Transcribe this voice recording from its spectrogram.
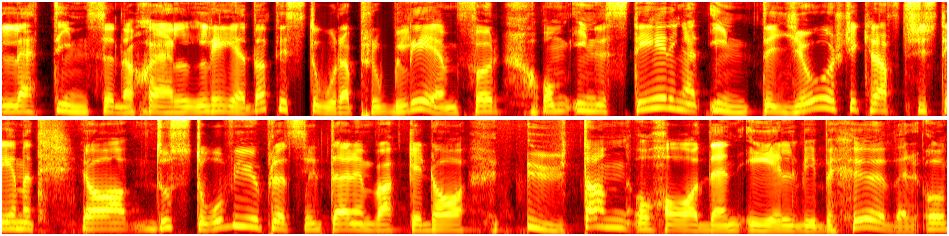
lätt insedda skäl leda till stora problem. För om investeringar inte görs i kraftsystemet, ja, då står vi ju plötsligt där en vacker dag utan att ha den el vi behöver. Och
